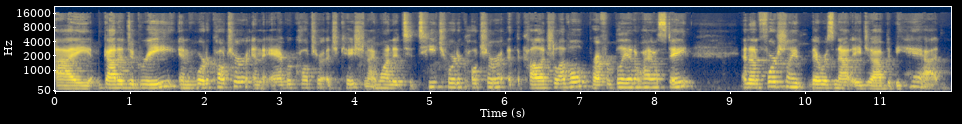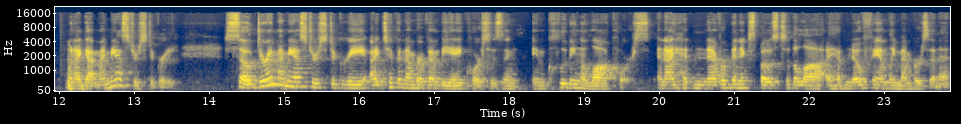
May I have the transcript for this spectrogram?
I got a degree in horticulture and agriculture education. I wanted to teach horticulture at the college level, preferably at Ohio State. And unfortunately, there was not a job to be had when I got my master's degree. So during my master's degree, I took a number of MBA courses, in, including a law course. And I had never been exposed to the law. I have no family members in it.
